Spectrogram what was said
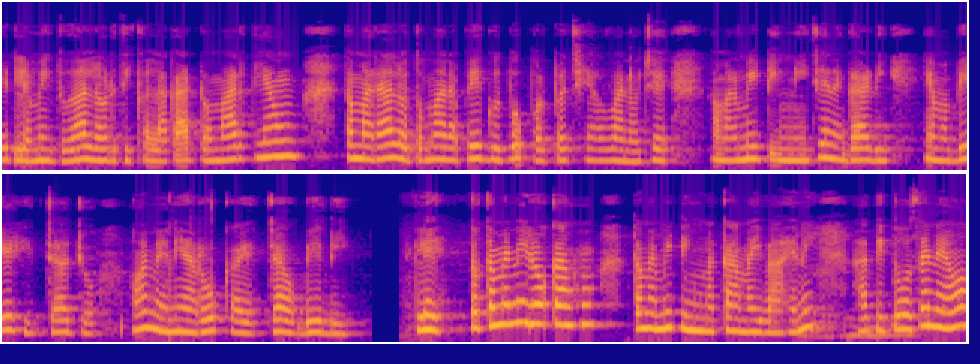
એટલે મેં કીધું, હાલ અડધી કલાક આટો મારતી આવું. તમારે હાલો તો મારા ભેગું બપોર પછી આવવાનું છે. અમારા મીટિંગની છે ને ગાડી, એમાં બેસી જ જાજો. અને ત્યાં રોકાઈ જ જાઓ બેદી લે, તો તમે નહીં રોકા હું તમે મીટિંગમાં કામ આવ્યા હે નહીં? હાથી તો છે ને, હો,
